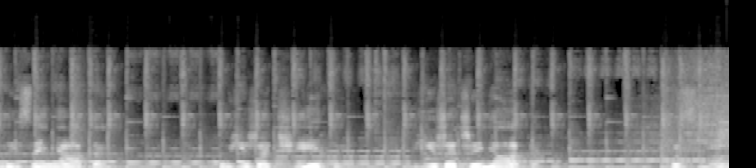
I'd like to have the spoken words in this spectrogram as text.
лисенята. У їжачихи їжаченята. Весна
